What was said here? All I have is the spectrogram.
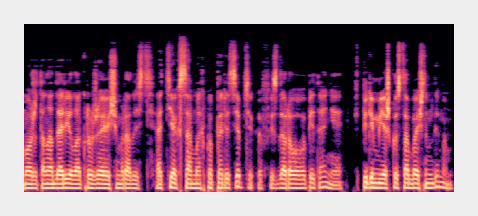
Может, она дарила окружающим радость от тех самых ПП-рецептиков и здорового питания вперемешку с табачным дымом.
